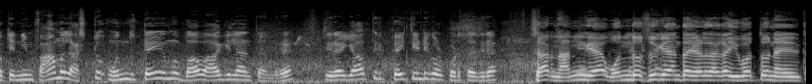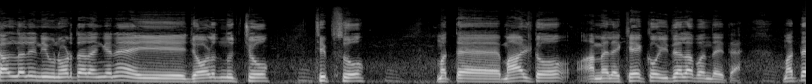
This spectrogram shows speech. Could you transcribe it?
ಓಕೆ ನಿಮ್ಮ ಫಾರ್ಮಲ್ಲಿ ಅಷ್ಟು ಒಂದು ಟೈಮು ಭಾವ ಆಗಿಲ್ಲ ಅಂತಂದರೆ ತೀರಾ ಯಾವ ತಿರ್ ಕೈ ತಿಂಡಿಗಳು ಕೊಡ್ತಾ ಇದ್ದೀರಾ? ಸರ್ ನನಗೆ ಒಂದು ಹಸುಗೆ ಅಂತ ಹೇಳಿದಾಗ ಇವತ್ತು ನ- ಈ ಕಾಲದಲ್ಲಿ ನೀವು ನೋಡ್ತಾ ಇರೋಂಗೇ ಈ ಜೋಳದ ನುಚ್ಚು ಚಿಪ್ಸು ಮತ್ತು ಮಾಲ್ಟು ಆಮೇಲೆ ಕೇಕು ಇದೆಲ್ಲ ಬಂದೈತೆ. ಮತ್ತು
